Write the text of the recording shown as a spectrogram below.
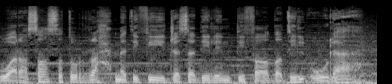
ورصاصة الرحمة في جسد الانتفاضة الأولى.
